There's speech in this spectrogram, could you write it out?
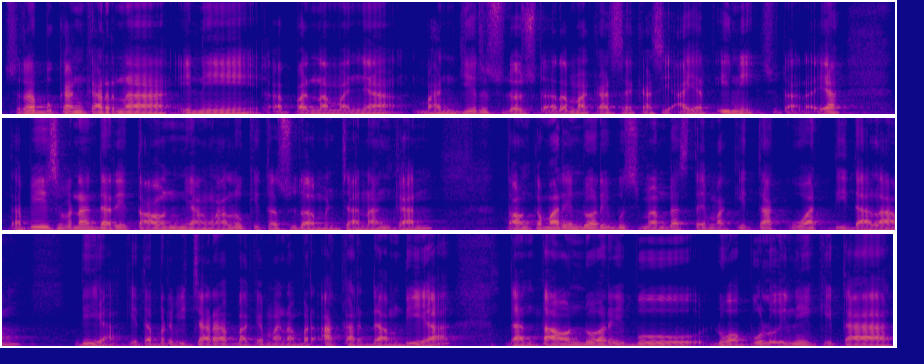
Saudara bukan karena ini apa namanya banjir, saudara-saudara maka saya kasih ayat ini saudara ya. Tapi sebenarnya dari tahun yang lalu kita sudah mencanangkan, tahun kemarin 2019 tema kita kuat di dalam dia. Kita berbicara bagaimana berakar dalam dia dan tahun 2020 ini kita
